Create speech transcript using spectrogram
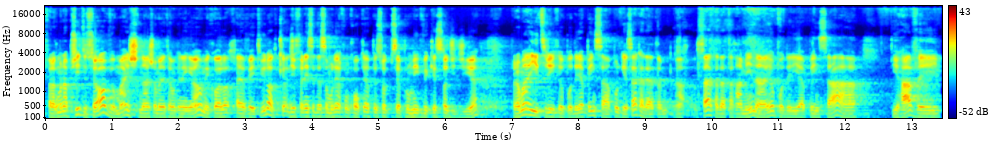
fala como na pshita, isso é óbvio, mas na chama que ninguém homem, cola hayaveit vilot. Que a diferença dessa mulher com qualquer pessoa que precisa para o mikve que é só de dia? Para uma itri que eu poderia pensar, porque saca data ramina, eu poderia pensar que havei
